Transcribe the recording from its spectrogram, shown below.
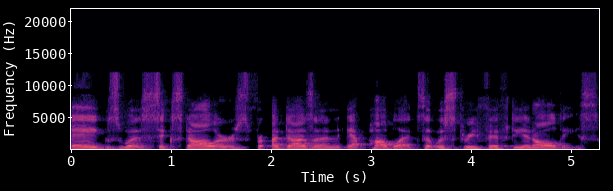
eggs was six dollars for a dozen at Publix, it was three fifty at Aldi's.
